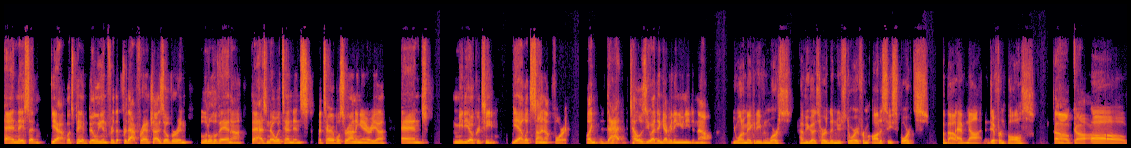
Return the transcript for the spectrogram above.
and they said, "Yeah, let's pay a billion for that for that franchise over in Little Havana that has no attendance, a terrible surrounding area." and mediocre team. Yeah, let's sign up for it. Like that yeah. tells you, I think, everything you need to know. You want to make it even worse? Have you guys heard the new story from Odyssey Sports about I have not different balls? Oh god. Oh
